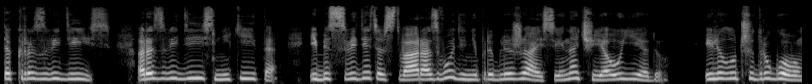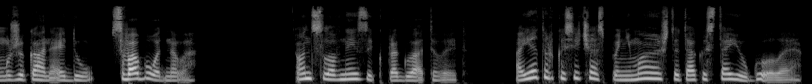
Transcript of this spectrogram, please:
«Так разведись! Разведись, Никита! И без свидетельства о разводе не приближайся, иначе я уеду. Или лучше другого мужика найду, свободного». Он словно язык проглатывает. А я только сейчас понимаю, что так и стою голая.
